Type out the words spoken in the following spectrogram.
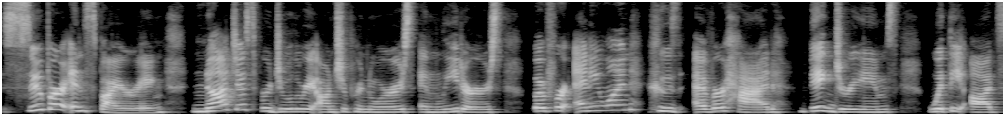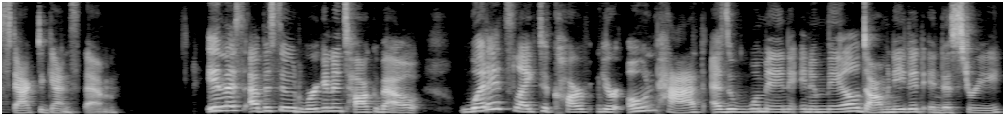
super inspiring, not just for jewelry entrepreneurs and leaders, but for anyone who's ever had big dreams with the odds stacked against them. In this episode, we're going to talk about what it's like to carve your own path as a woman in a male dominated industry,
